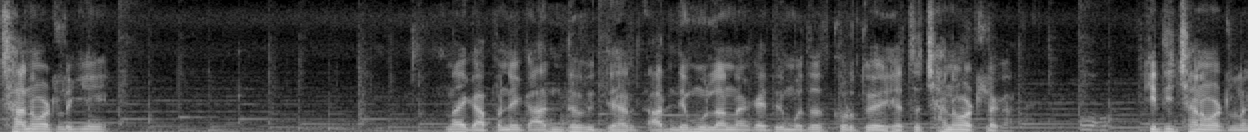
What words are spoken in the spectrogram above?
छान वाटलं की नाही का आपण एक अंध विद्यार्थी अंध मुलांना काहीतरी मदत करतोय ह्याचं छान वाटलं का? हो. किती छान वाटलं?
